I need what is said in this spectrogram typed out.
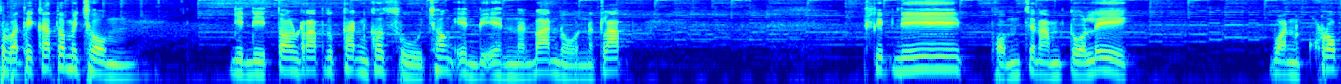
สวัสดีครับท่านผู้ชม ยินดีต้อนรับทุกท่านเข้าสู่ช่อง NBN นันบ้านโหนนนะครับ คลิปนี้ผมจะนำตัวเลข วันครบ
